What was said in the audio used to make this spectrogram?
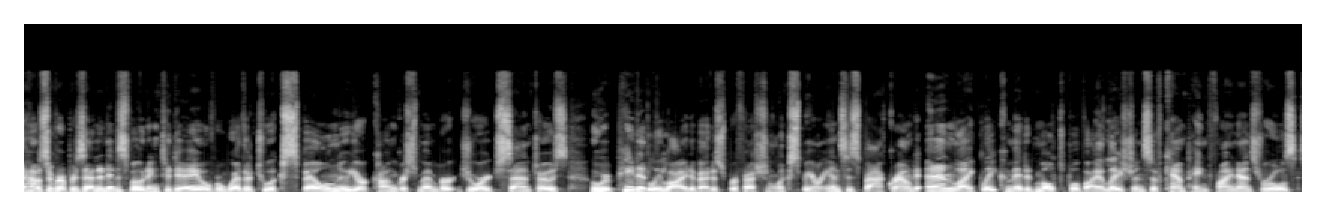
The House of Representatives voting today over whether to expel New York Congressmember George Santos, who repeatedly lied about his professional experience, his background, and likely committed multiple violations of campaign finance rules.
